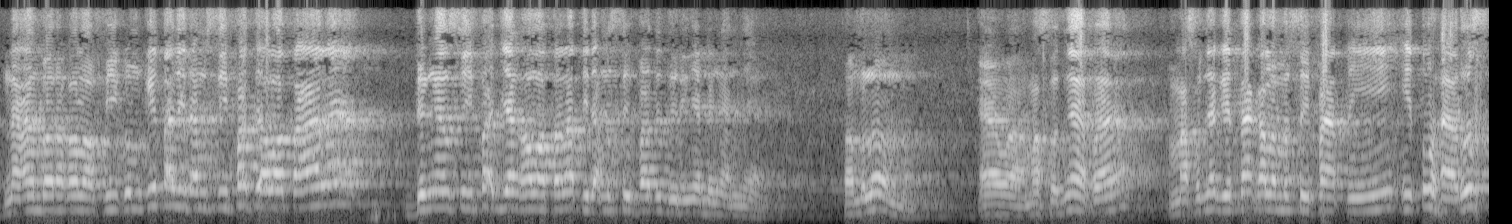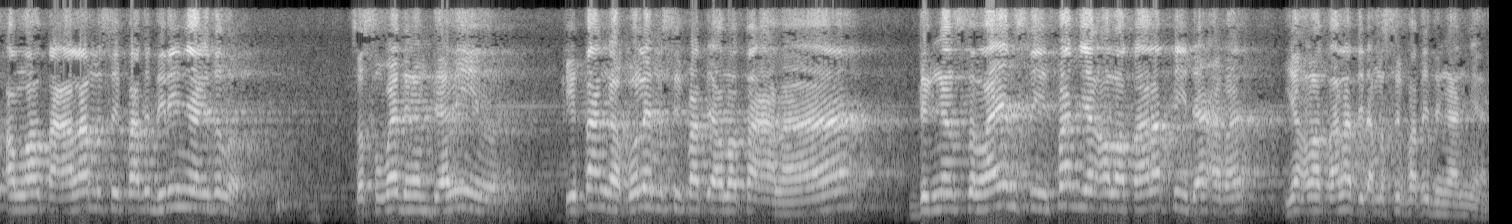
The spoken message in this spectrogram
Na'am barakallahu fikum. Kita tidak mensifati Allah taala dengan sifat yang Allah taala tidak mensifati dirinya dengannya. Paham belum? Ewa, maksudnya apa? Maksudnya kita kalau mensifati itu harus Allah taala mensifati dirinya gitu loh. Sesuai dengan dalil. Kita enggak boleh mensifati Allah taala dengan selain sifat yang Allah taala tidak apa? Yang Allah taala tidak mensifati dengannya.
